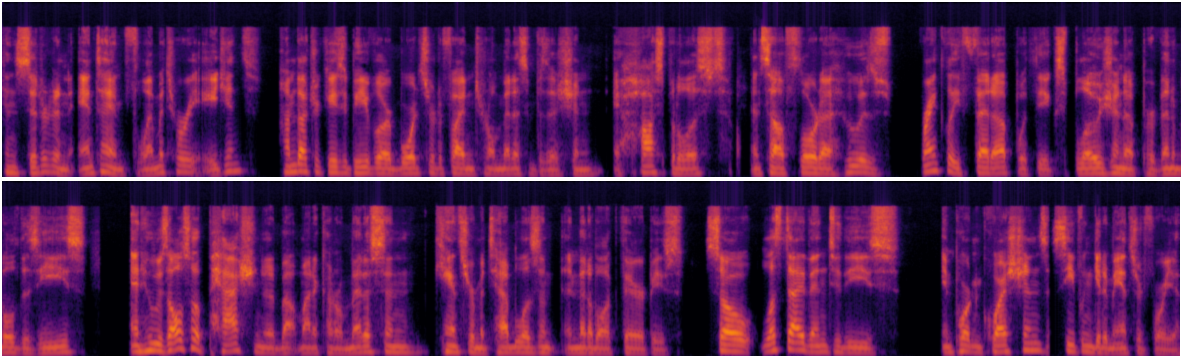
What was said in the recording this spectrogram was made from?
considered an anti-inflammatory agent? I'm Dr. Casey a board-certified internal medicine physician, a hospitalist in South Florida who is frankly fed up with the explosion of preventable disease and who is also passionate about mitochondrial medicine, cancer metabolism, and metabolic therapies. So let's dive into these important questions, see if we can get them answered for you.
